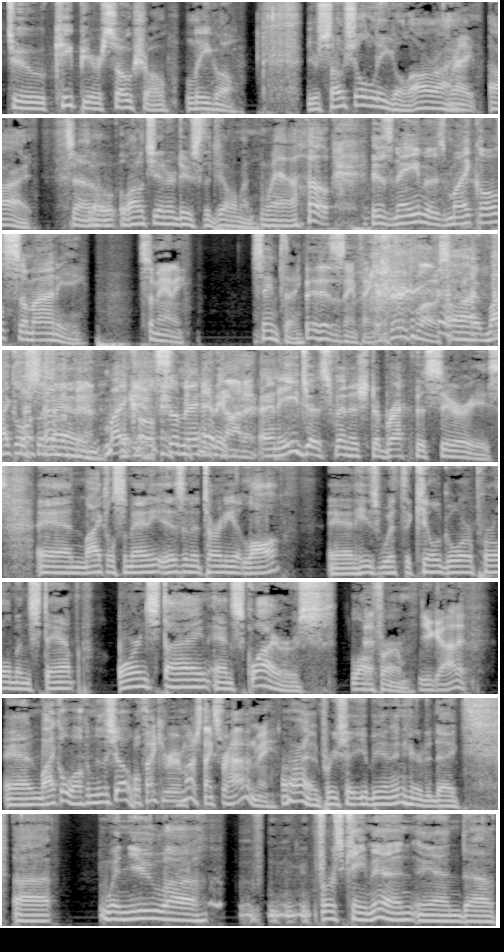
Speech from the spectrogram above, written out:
to keep your social legal. Your social legal. All right. Right. All right. So- why don't you introduce the gentleman? Well, his name is Michael Samani. Samani. Same thing. It is the same thing. It's very close. All right, Michael Samani. Michael Samani. Got it. And he just finished a breakfast series. And Michael Samani is an attorney at law, and he's with the Kilgore, Pearlman, Stamp, Ornstein, and Squires law firm. You got it. And Michael, welcome to the show. Well, thank you very much. Thanks for having me. All right, appreciate you being in here today. Uh, when you uh, f- first came in, and uh,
